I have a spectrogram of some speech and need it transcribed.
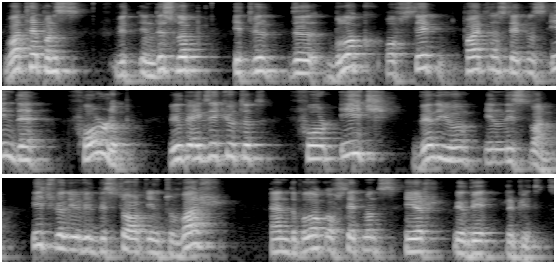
what happens with in this loop? It will the block of state Python statements in the for loop will be executed for each value in list one. Each value will be stored into var and the block of statements here will be repeated.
